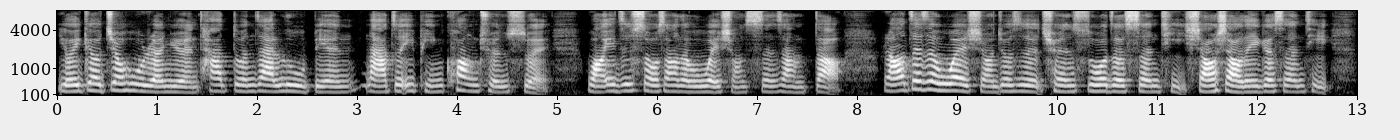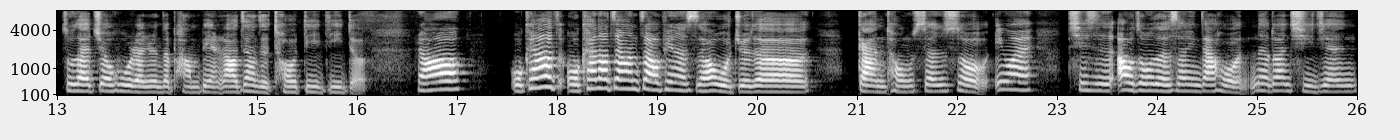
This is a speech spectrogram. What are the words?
有一个救护人员，他蹲在路边，拿着一瓶矿泉水往一只受伤的无尾熊身上倒。然后这只无尾熊就是蜷缩着身体，小小的一个身体，坐在救护人员的旁边，然后这样子头低低的。然后我看到我看到这张照片的时候，我觉得感同身受，因为其实澳洲的森林大火那段期间，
